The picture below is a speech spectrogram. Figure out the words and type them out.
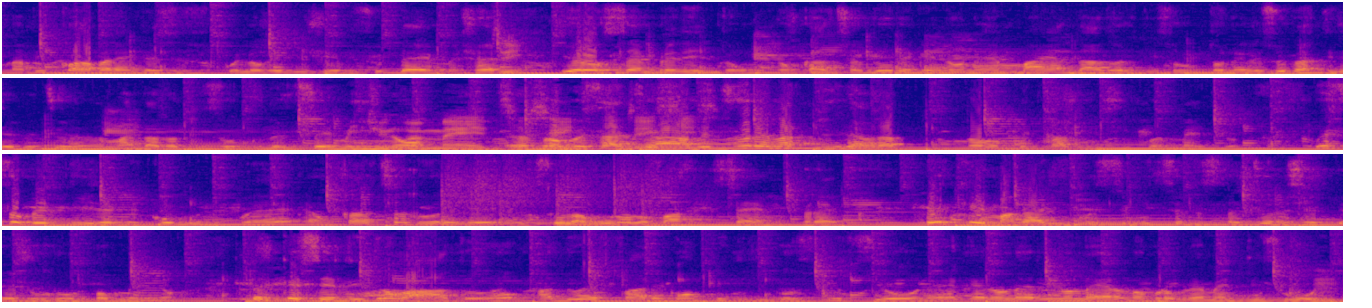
una piccola parentesi su quello che dicevi su Dem, cioè sì. io l'ho sempre detto, un, un calciatore che non è mai andato al di sotto nelle sue partite peggiori, non è mai andato al di sotto del 6 meno, eh, proprio sì. esagerato, sì, la peggiore partita avrà proprio beccato un 5 e mezzo. Questo per dire che comunque è un calciatore che il suo lavoro lo fa sempre, perché magari in questo inizio di stagione ci è piaciuto un po' meno? Perché si è ritrovato a dover fare compiti di costruzione che non, er- non erano propriamente i suoi,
